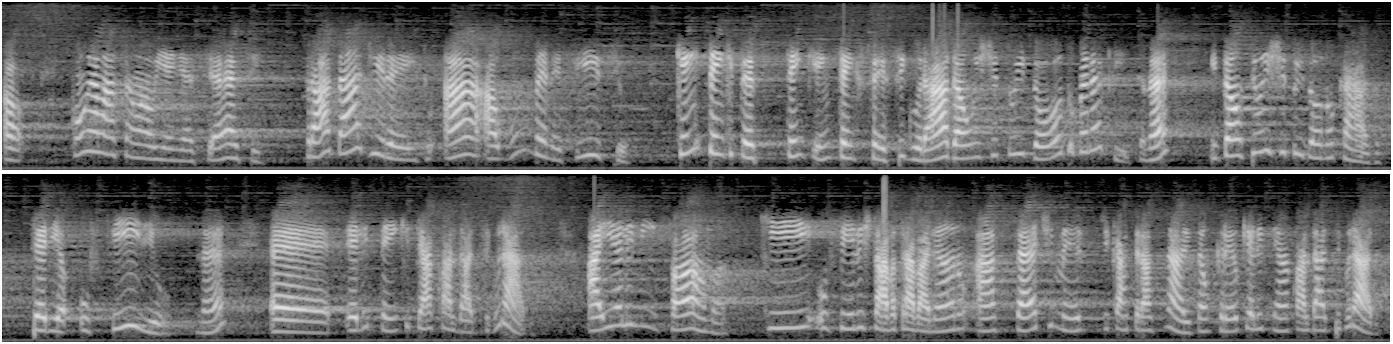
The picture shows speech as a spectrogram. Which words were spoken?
Ó, com relação ao INSS, para dar direito a algum benefício, quem tem que ter, tem, quem tem que ser segurado é o instituidor do benefício, né? Então, se o instituidor, no caso, seria o filho, né? é, ele tem que ter a qualidade segurada. Aí ele me informa que o filho estava trabalhando há sete meses de carteira assinada, então creio que ele tem a qualidade segurada.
